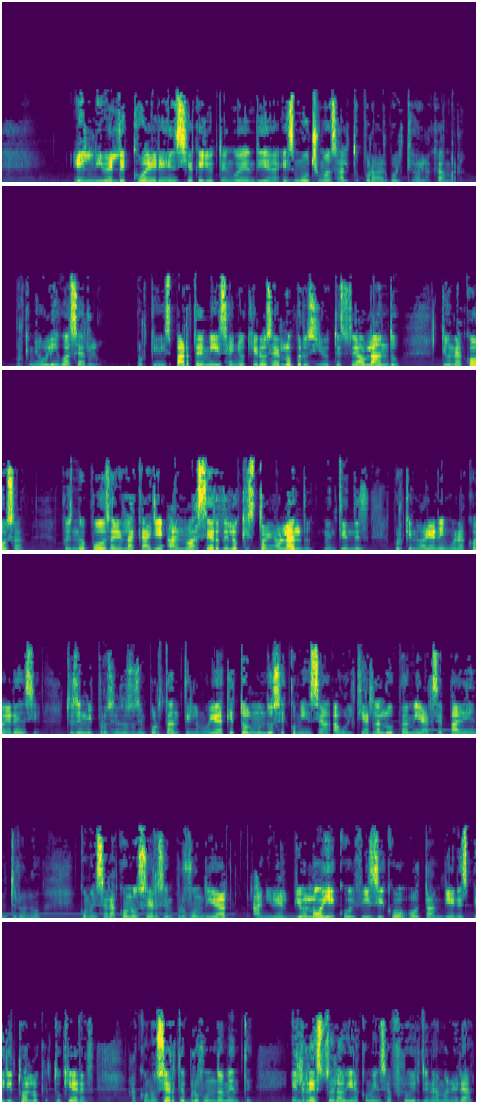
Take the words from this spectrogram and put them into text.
el nivel de coherencia que yo tengo hoy en día es mucho más alto por haber volteado la cámara, porque me obligo a hacerlo porque es parte de mi diseño, quiero hacerlo, pero si yo te estoy hablando de una cosa, pues no puedo salir a la calle a no hacer de lo que estoy hablando, ¿me entiendes? Porque no habría ninguna coherencia. Entonces en mi proceso eso es importante, en la medida que todo el mundo se comienza a voltear la lupa, a mirarse para adentro, ¿no? Comenzar a conocerse en profundidad a nivel biológico y físico o también espiritual, lo que tú quieras, a conocerte profundamente, el resto de la vida comienza a fluir de una manera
